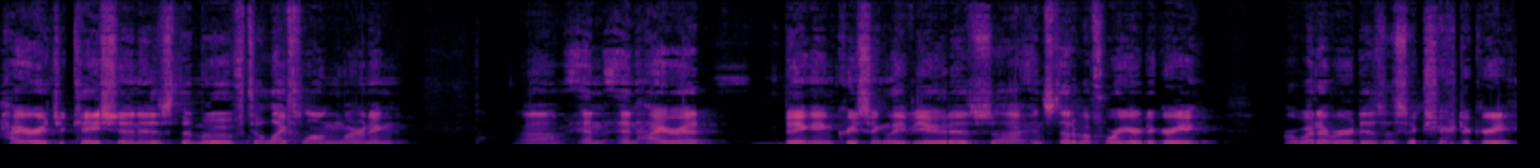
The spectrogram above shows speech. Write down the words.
higher education is the move to lifelong learning uh, and, and higher ed being increasingly viewed as uh, instead of a four year degree or whatever it is, a six year degree,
